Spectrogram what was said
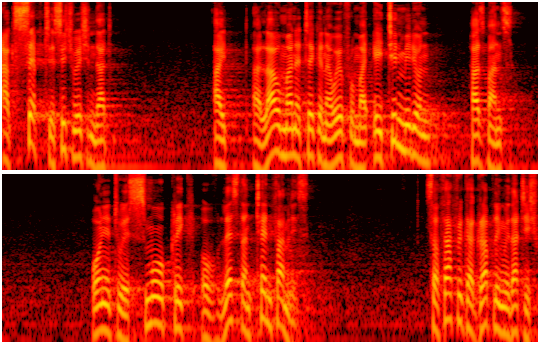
accept a situation that I allow money taken away from my 18 million husbands only to a small clique of less than 10 families. South Africa grappling with that issue.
